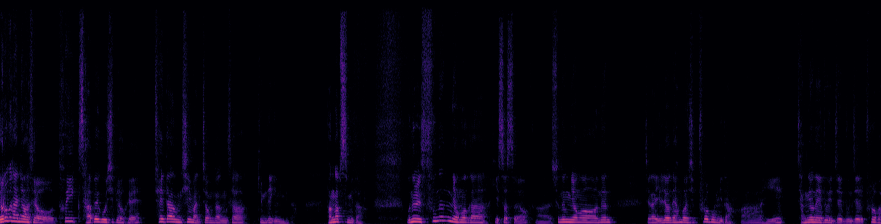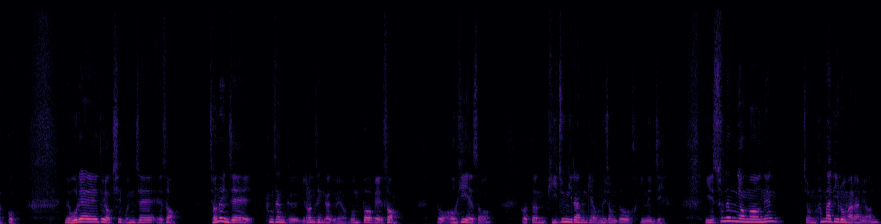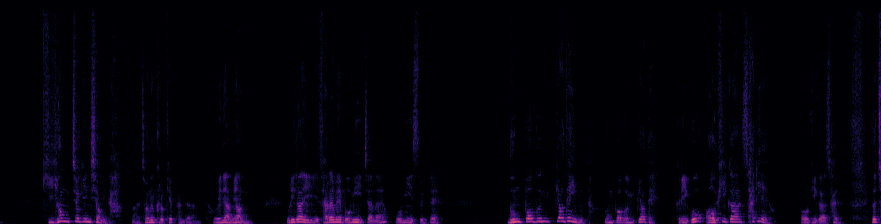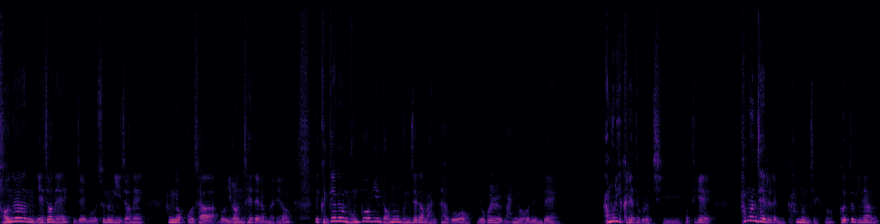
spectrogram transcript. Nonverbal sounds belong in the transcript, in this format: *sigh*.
여러분 안녕하세요. 토익 450여 회 최다응시 만점 강사 김대긴입니다. 반갑습니다. 오늘 수능 영어가 있었어요. 아, 수능 영어는 제가 1년에 한 번씩 풀어봅니다. 아, 이 작년에도 이제 문제를 풀어봤고, 근데 올해도 역시 문제에서 저는 이제 항상 그 이런 생각을 해요. 문법에서 또 어휘에서 그 어떤 비중이라는 게 어느 정도 있는지. 이 수능 영어는 좀 한마디로 말하면 기형적인 시험이다. 아, 저는 그렇게 판단합니다. 왜냐하면 우리가 이 사람의 몸이 있잖아요. 몸이 있을 때 문법은 뼈대입니다. 문법은 뼈대. 그리고 어휘가 살이에요. 어휘가 살. 그래서 저는 예전에 이제 뭐 수능 이전에 학력고사 뭐 이런 세대란 말이에요. 근데 그때는 문법이 너무 문제가 많다고 욕을 많이 먹었는데 아무리 그래도 그렇지 어떻게 한 문제를 냅니까? 한 문제. 어? 그것도 그냥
